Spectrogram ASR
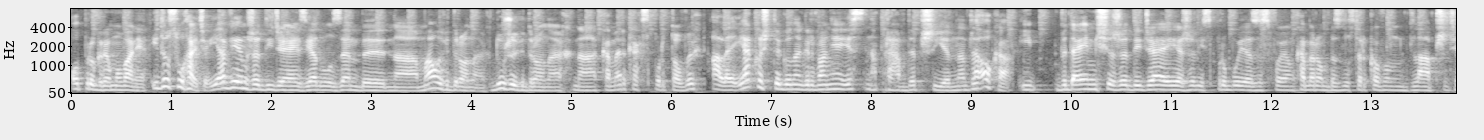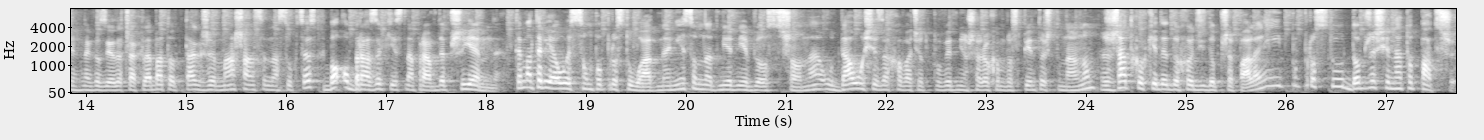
oprogramowanie. I tu słuchajcie, ja wiem, że DJI zjadło zęby na małych dronach, dużych dronach, na kamerkach sportowych, ale jakość tego nagrywania jest naprawdę przyjemna dla oka. I wydaje mi się, że DJI, jeżeli spróbuje ze swoją kamerą bezlusterkową dla przeciętnego zjadacza chleba, to także ma szansę na sukces, bo obrazek jest naprawdę przyjemny. Te materiały są po prostu ładne, nie są nadmiernie wyostrzone, udało się zachować odpowiednio szeroką rozpiętość tonalną, rzadko kiedy dochodzi do przepaleń i po prostu dobrze się na to patrzy.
